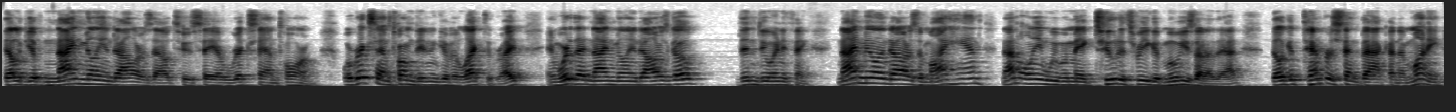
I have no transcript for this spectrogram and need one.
They'll give nine million dollars out to say a Rick Santorum. Well, Rick Santorum didn't get elected, right? And where did that nine million dollars go? Didn't do anything. Nine million dollars in my hand. Not only we would make two to three good movies out of that, they'll get 10% back on their money,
